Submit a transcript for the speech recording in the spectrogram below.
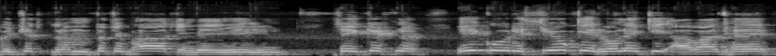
विचित्रम प्रतिभाति में। श्री कृष्ण एक ओर स्त्रियों के रोने की आवाज़ है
